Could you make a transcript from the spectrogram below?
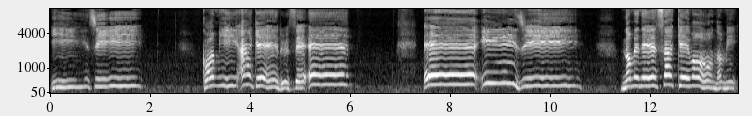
いじ込み上げるぜ。えいじ。飲めね酒を飲み。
